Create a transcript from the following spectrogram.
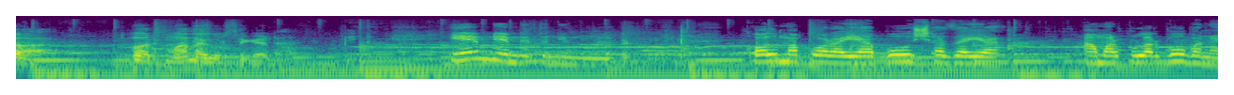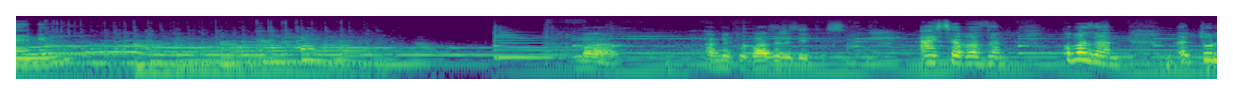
এই তোমার মানা করছে কেটা এমনি এমনি তো নিমু। কলমা পরাইয়া বউ সাজাইয়া আমার পোলার বউ বানায় নিমু। মা আমি তো বাজারে যেতেছি আচ্ছা বাজান। ও বাজান তোর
